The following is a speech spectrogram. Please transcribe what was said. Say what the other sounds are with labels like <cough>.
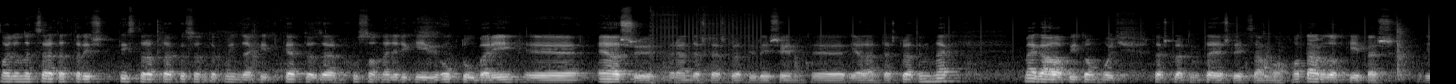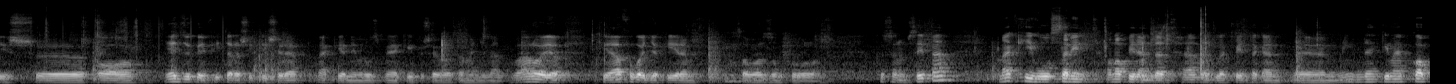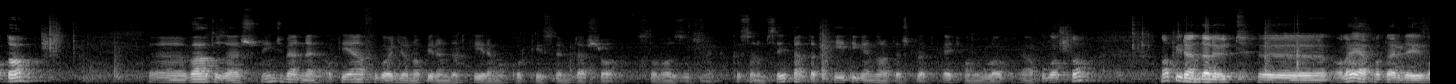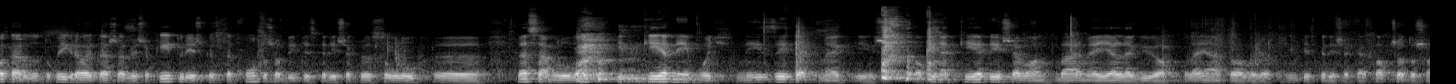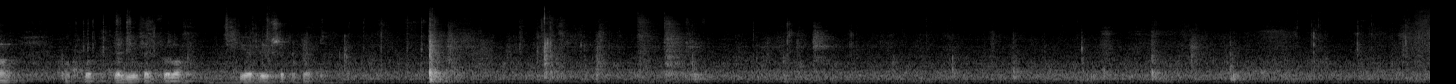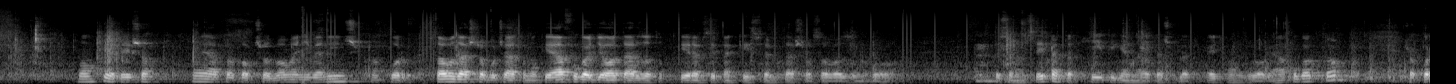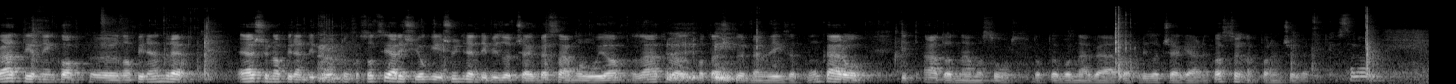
Nagyon nagy szeretettel és tisztelettel köszöntök mindenkit 2024. évi októberi eh, első rendes testületülésén eh, jelent testületünknek. Megállapítom, hogy testületünk teljes létszáma határozatképes, és eh, a jegyzőkönyv hitelesítésére megkérném Rusz Mihály képviselőt, amennyiben vállalja. Ki elfogadja, kérem, szavazzunk róla. Köszönöm szépen. Meghívó szerint a napirendet elméletileg pénteken mindenki megkapta. Változás nincs benne, aki elfogadja a napi rendet, kérem, akkor készszerűtásra szavazzuk meg. Köszönöm szépen, tehát két igennel a testület egyhangulag elfogadta. Napi rend előtt a lejárt határidejű határozatok végrehajtásáról és a két ülés között fontosabb intézkedésekről szóló beszámoló van. Itt kérném, hogy nézzétek meg, és akinek kérdése van bármely jellegű a lejártal vagy az intézkedésekkel kapcsolatosan, akkor tegyétek fel a kérdéseteket. Van kérdés a sajáttal kapcsolatban, amennyiben nincs, akkor szavazásra bocsátom, aki elfogadja a határozatot, kérem szépen készfelütással szavazzunk róla. Köszönöm szépen, tehát két igennel a testület egyhangulag elfogadta. És akkor áttérnénk a napirendre. Első napi rendi pontunk a Szociális Jogi és Ügyrendi Bizottság beszámolója az általános hatáskörben végzett munkáról. Itt átadnám a szót dr. Bonnár Beáta, bizottság elnök asszonynak, parancsolja. Köszönöm.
